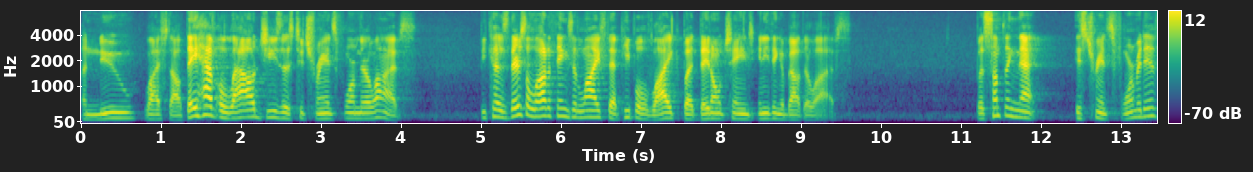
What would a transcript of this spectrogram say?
a new lifestyle. They have allowed Jesus to transform their lives. Because there's a lot of things in life that people like, but they don't change anything about their lives. But something that is transformative,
